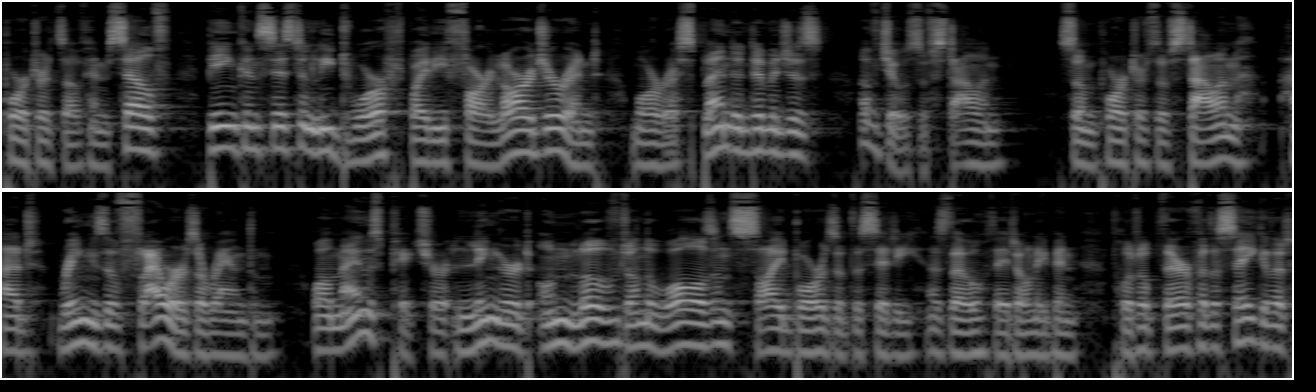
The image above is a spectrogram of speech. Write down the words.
portraits of himself being consistently dwarfed by the far larger and more resplendent images of Joseph Stalin. Some portraits of Stalin had rings of flowers around them, while Mao's picture lingered unloved on the walls and sideboards of the city, as though they'd only been put up there for the sake of it,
